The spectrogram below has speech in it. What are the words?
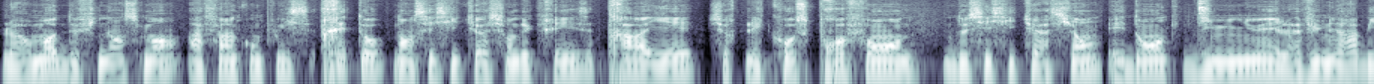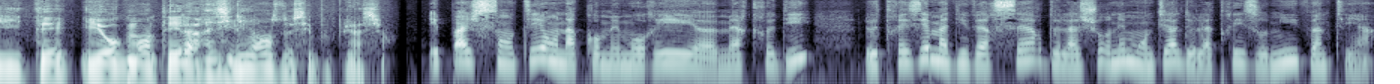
leurs modes de financement, afin qu'on puisse très tôt dans ces situations de crise travailler sur les causes profondes de ces situations et donc diminuer la vulnérabilité et augmenter la résilience de ces populations. Et Page Santé, on a commémoré euh, mercredi le 13e anniversaire de la Journée mondiale de la trisomie 21.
